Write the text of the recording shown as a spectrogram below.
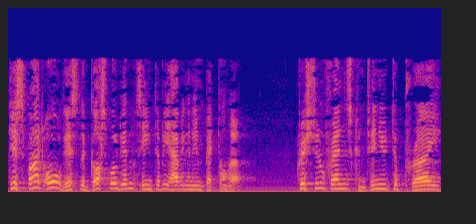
Despite all this, the gospel didn't seem to be having an impact on her. Christian friends continued to pray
